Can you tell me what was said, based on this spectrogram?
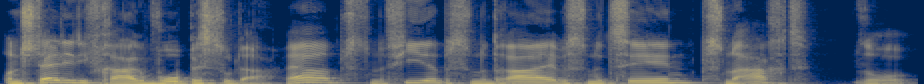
Und stell dir die Frage, wo bist du da? Ja, bist du eine 4, bist du eine 3, bist du eine 10, bist du eine 8? So.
